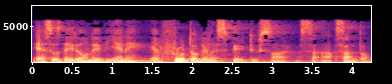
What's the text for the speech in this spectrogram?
Eso es de donde viene el fruto del Espíritu Santo.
